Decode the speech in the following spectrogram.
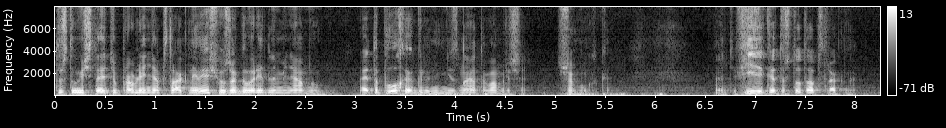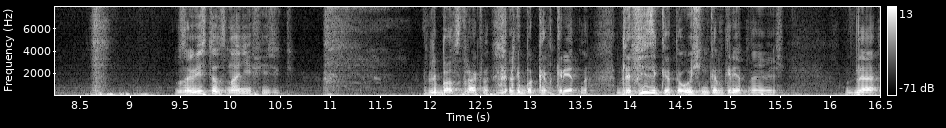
То, что вы считаете управление абстрактной вещью, уже говорит для меня, ну, это плохо? Я говорю, не знаю, это вам решать. Что я могу сказать? Знаете, физика – это что-то абстрактное. Зависит от знаний физики. Либо абстрактно, либо конкретно. Для физика это очень конкретная вещь. Для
